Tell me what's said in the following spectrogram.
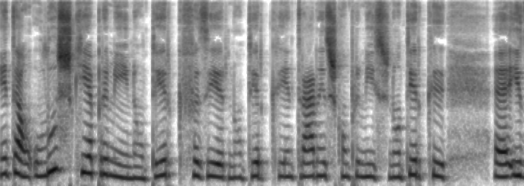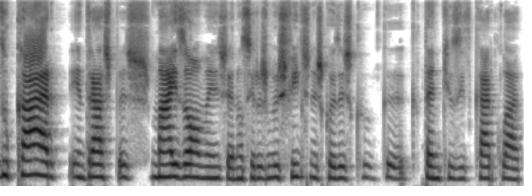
Então, o luxo que é para mim não ter que fazer, não ter que entrar nesses compromissos, não ter que uh, educar, entre aspas, mais homens, a não ser os meus filhos, nas coisas que, que, que tenho que os educar, claro.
